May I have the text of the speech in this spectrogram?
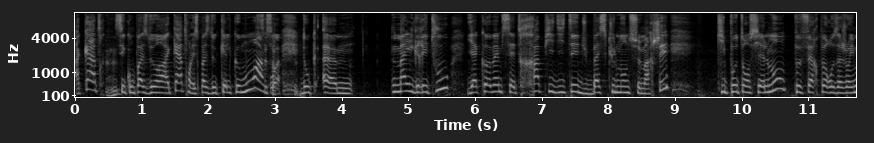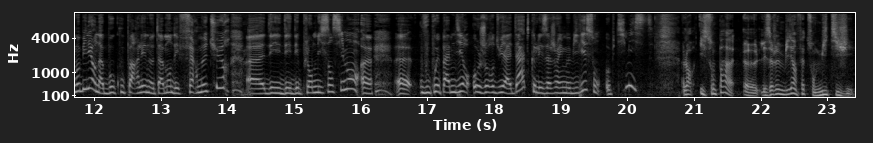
à 4, mhm. c'est qu'on passe de 1 à 4 en l'espace de quelques mois. Quoi. Donc, malgré tout, il y a quand même cette rapidité du basculement de ce marché qui potentiellement peut faire peur aux agents immobiliers. On a beaucoup parlé notamment des fermetures, euh, des, des, des, plans de licenciement. Euh, euh, vous pouvez pas me dire aujourd'hui à date que les agents immobiliers sont optimistes Alors ils sont pas. Euh, les agents immobiliers en fait sont mitigés.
